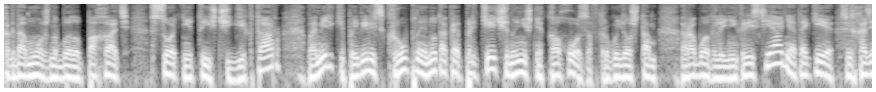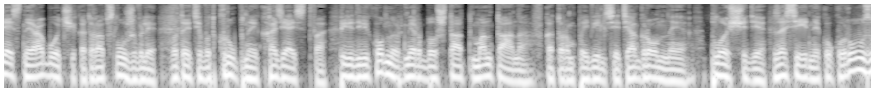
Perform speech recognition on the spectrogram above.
когда можно было пахать сотни тысяч гектар, в Америке появились крупные, ну, такая предтеча нынешних колхозов. Другое дело, что там работали не крестьяне, а такие сельскохозяйственные рабочие, которые обслуживали вот эти вот крупные хозяйства. Передовиком, например, был штат Монтана, в котором появились эти огромные площади, засеянные кукурузой,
